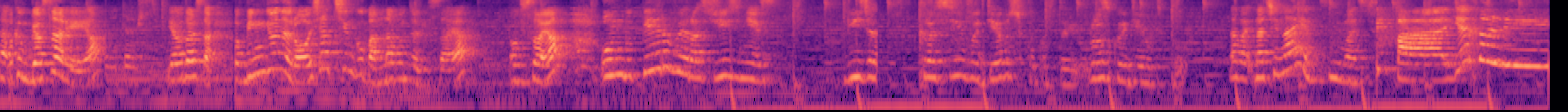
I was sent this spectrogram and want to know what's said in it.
자, 그럼 몇 살이에요? 여덟 살. 8살. 민규는 러시아 친구 만나본 적 있어요? 없어요? Он бы первый раз в жизни видел красивую девочку, какую-то русскую девочку. Давай, начинаем снимать. Поехали!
